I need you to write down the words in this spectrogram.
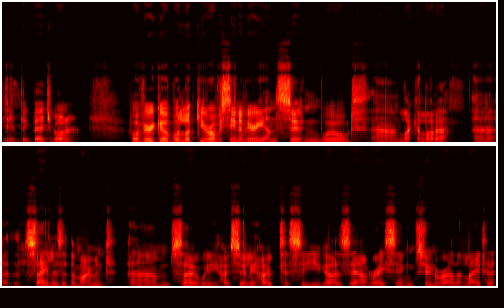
Yeah, big badge of honor. Well, very good. Well, look, you're obviously in a very uncertain world, uh, like a lot of uh, sailors at the moment. Um, so we ho- certainly hope to see you guys out racing sooner rather than later.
